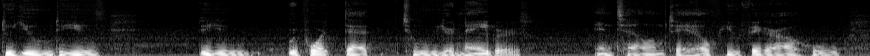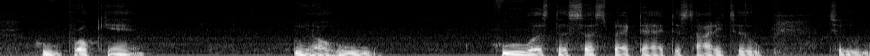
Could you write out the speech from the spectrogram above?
do you do you do you report that to your neighbors and tell them to help you figure out who who broke in? You know who who was the suspect that decided to to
